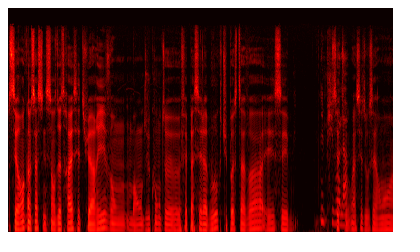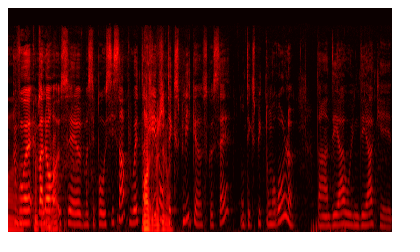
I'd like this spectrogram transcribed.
c'est vraiment comme ça, c'est une séance de travail, c'est tu arrives, on, bon, du coup on te fait passer la boucle, tu poses ta voix et c'est et puis voilà. Ouais, c'est tout, c'est vraiment. ouais, bah alors c'est pas aussi simple. Ouais, arrives, on t'explique ce que c'est, on t'explique ton rôle tu as un DA ou une DA qui est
